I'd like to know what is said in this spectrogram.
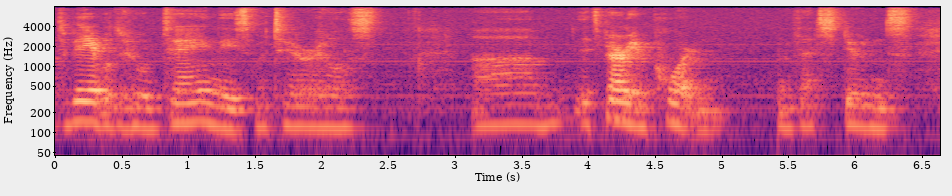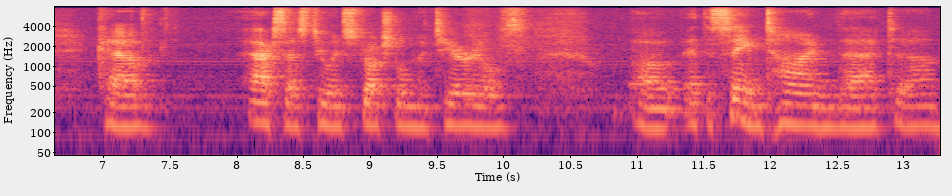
to be able to obtain these materials. Um, it's very important that students have access to instructional materials uh, at the same time that um,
